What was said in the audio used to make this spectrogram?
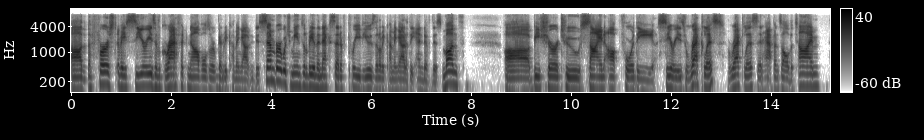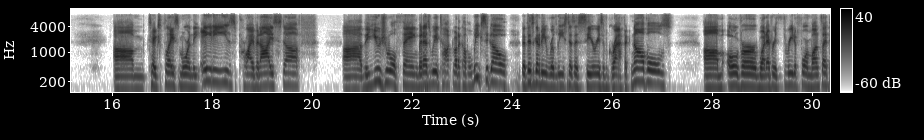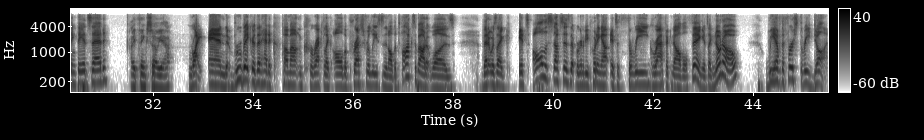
Uh, the first of a series of graphic novels are going to be coming out in December, which means it'll be in the next set of previews that'll be coming out at the end of this month. Uh, be sure to sign up for the series Reckless. Reckless, it happens all the time. Um, takes place more in the 80s, private eye stuff, uh, the usual thing. But as we had talked about a couple weeks ago, that this is going to be released as a series of graphic novels um, over what every three to four months, I think they had said. I think so, yeah. Right. And Brubaker then had to come out and correct like all the press releases and all the talks about it was that it was like it's all the stuff says that we're going to be putting out it's a three graphic novel thing. It's like no no, we have the first 3 done.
